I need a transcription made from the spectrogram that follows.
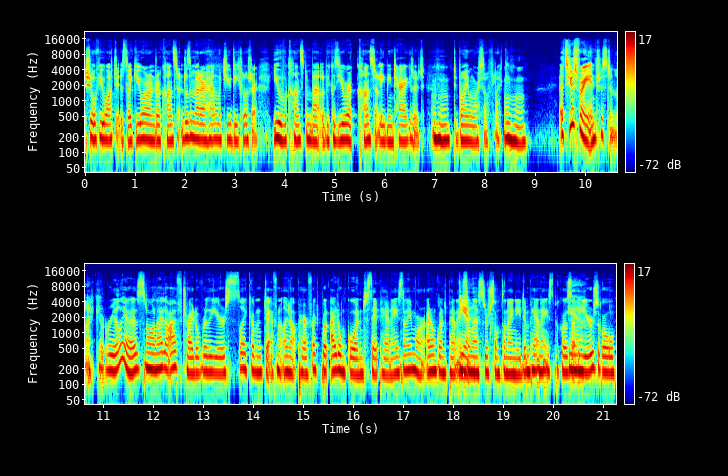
show, if you watch it, it's like you are under a constant. It doesn't matter how much you declutter, you have a constant battle because you are constantly being targeted mm-hmm. to buy more stuff. Like mm-hmm. It's just very interesting. Like It really is. No, and I, I've tried over the years. Like I'm definitely not perfect, but I don't go into say Penneys anymore. I don't go into Penneys Yeah. unless there's something I need in Penneys because uh, Yeah. years ago.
